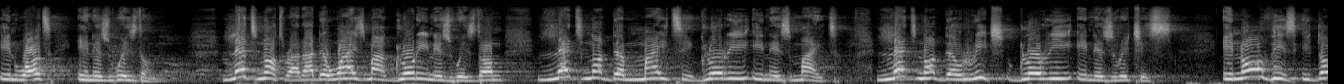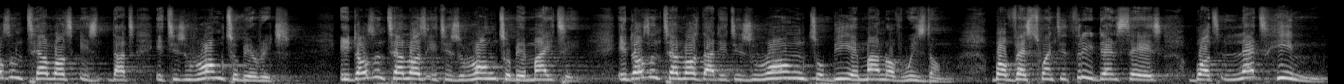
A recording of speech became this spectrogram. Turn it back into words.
in what? In his wisdom. Let not, rather, the wise man glory in his wisdom. Let not the mighty glory in his might. Let not the rich glory in his riches. In all this, it doesn't tell us is that it is wrong to be rich. It doesn't tell us it is wrong to be mighty. It doesn't tell us that it is wrong to be a man of wisdom. But verse 23 then says, But let him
